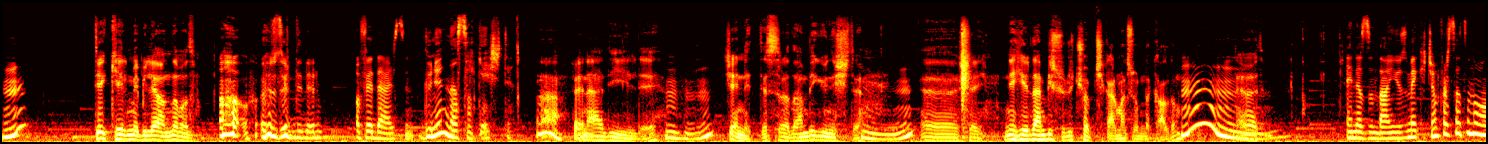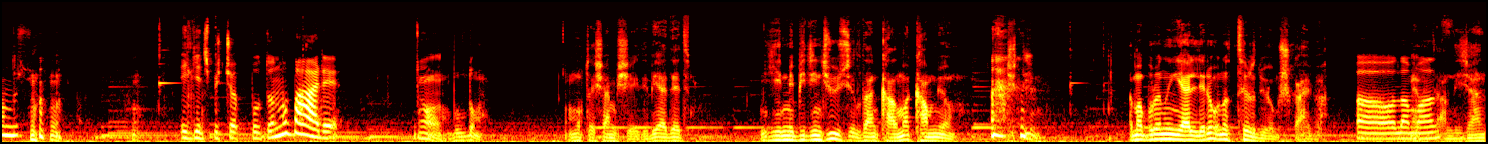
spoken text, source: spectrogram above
Hı? Tek kelime bile anlamadım. Özür dilerim. Affedersin. Günün nasıl geçti? Ha, fena değildi. Hı hı. Cennette sıradan bir gün işte. Hı hı. Ee, şey, nehirden bir sürü çöp çıkarmak zorunda kaldım. Hmm. Evet. En azından yüzmek için fırsatın olmuş. İlginç bir çöp buldun mu bari? Oo, buldum. Muhteşem bir şeydi. Bir adet 21. yüzyıldan kalma kamyon. Ciddiyim. Ama buranın yerleri ona tır diyormuş galiba. Aa, olamaz. Evet anlayacaksın.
